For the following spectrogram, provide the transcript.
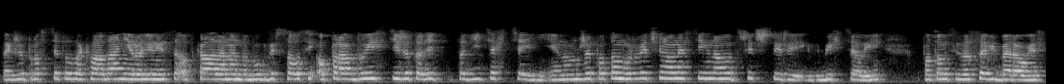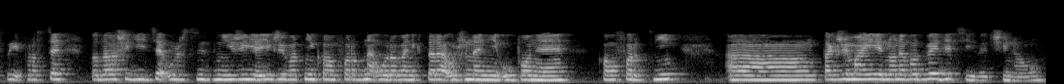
Takže prostě to zakládání rodiny se odkládá na dobu, kdy jsou si opravdu jistí, že to dítě, to dítě chtějí. Jenomže potom už většinou nestihnou tři, čtyři, kdyby chtěli. Potom si zase vyberou, jestli prostě to další dítě už si zníží jejich životní komfort na úroveň, která už není úplně komfortní. A, takže mají jedno nebo dvě děti většinou.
